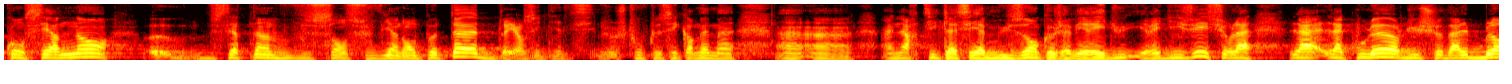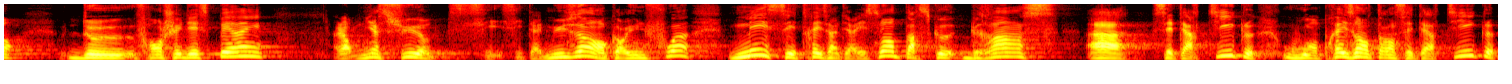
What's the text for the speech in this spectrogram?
concernant euh, certains s'en souviendront peut-être. D'ailleurs, je trouve que c'est quand même un, article assez amusant que j'avais rédigé sur la, couleur du cheval blanc de Franchet d'Espéré. Alors bien sûr, c'est amusant, encore une fois, mais c'est très intéressant parce que grâce à cet article, ou en présentant cet article,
